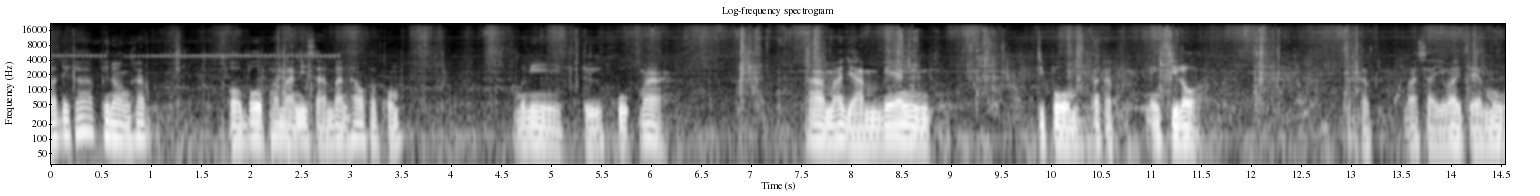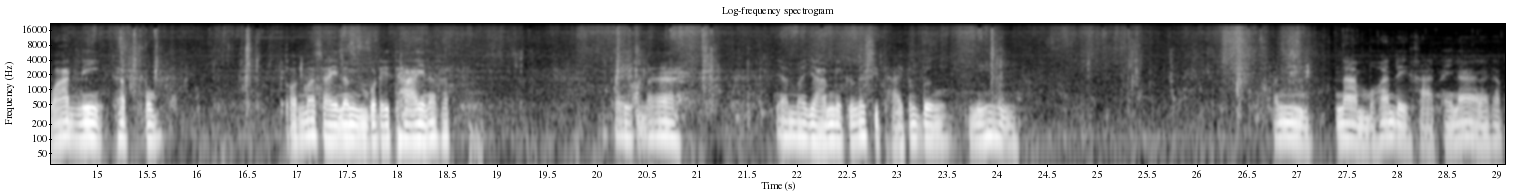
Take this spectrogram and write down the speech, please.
สวัสดีครับพี่น้องครับ โอโบพามานอีสานบ้านเฮาครับผมมื้อนี้ถือขุมาพามายามแมงจิโปมนะครับแมงจิโร่นะครับมาใส่ไว้แต่เมื่อวานนี้ครับผมตอนมาใส่นั้นบริทยนะครับก็มายามมายามนี่ก็เลยสิถ่ายกันเบิงนี่มันน้ำบ่ฮันได้ขาดให้หน้านะครับ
